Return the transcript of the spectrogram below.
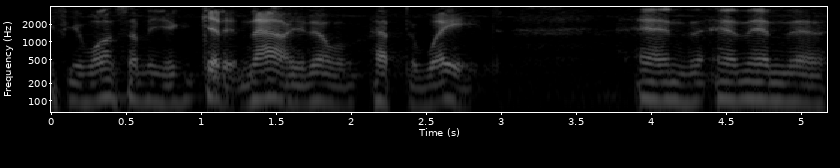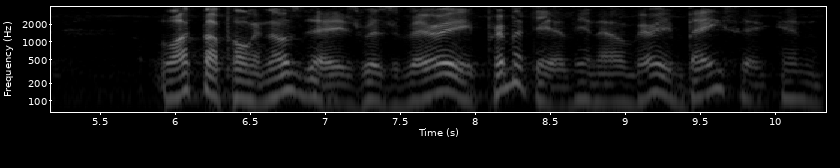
if you want something you get it now. You don't have to wait. And and then uh, Wat in those days was very primitive. You know, very basic, and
